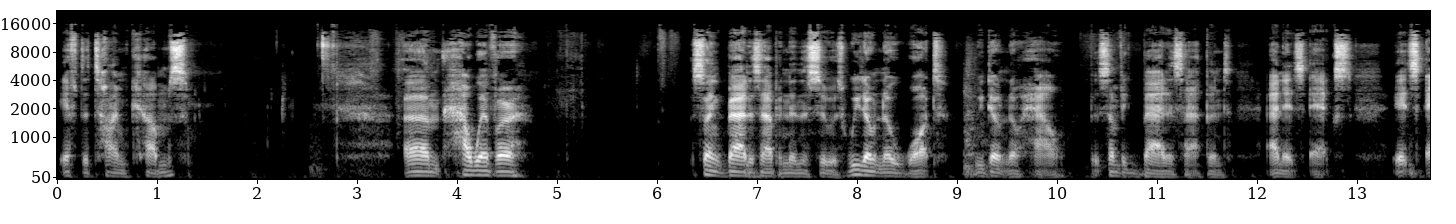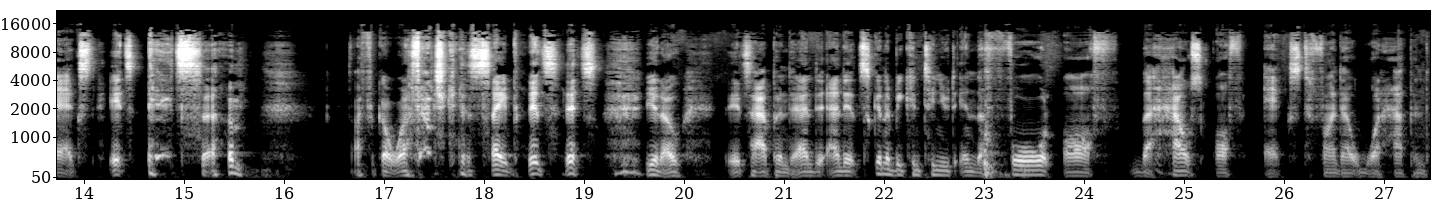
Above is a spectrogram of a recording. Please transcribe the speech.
if the time comes. Um, however, something bad has happened in the sewers. We don't know what, we don't know how, but something bad has happened, and it's X. It's X. It's it's um. I forgot what I was actually going to say, but it's it's you know it's happened, and and it's going to be continued in the fall of the House of X to find out what happened.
